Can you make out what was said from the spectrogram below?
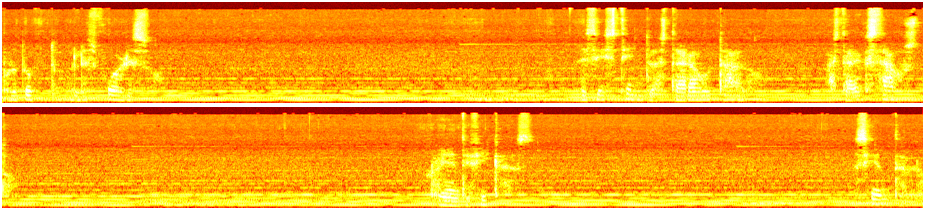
producto del esfuerzo. Es distinto a estar agotado, a estar exhausto. ¿Lo identificas? Siéntalo.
